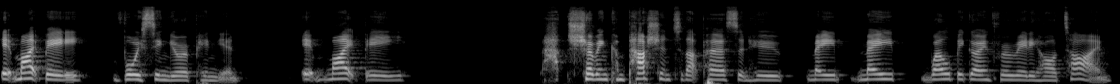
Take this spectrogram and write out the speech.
It might be voicing your opinion, it might be showing compassion to that person who may may well be going through a really hard time.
